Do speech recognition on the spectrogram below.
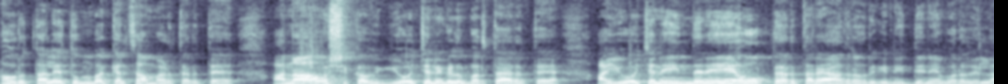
ಅವರು ತಲೆ ತುಂಬ ಕೆಲಸ ಮಾಡ್ತಾ ಇರುತ್ತೆ. ಅನಾವಶ್ಯಕ ಯೋಚನೆಗಳು ಬರ್ತಾ ಇರುತ್ತೆ. ಆ ಯೋಚನೆಯಿಂದನೇ ಹೋಗ್ತಾ ಇರ್ತಾರೆ, ಆದರೆ ಅವರಿಗೆ ನಿದ್ದೆನೇ ಬರೋದಿಲ್ಲ.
